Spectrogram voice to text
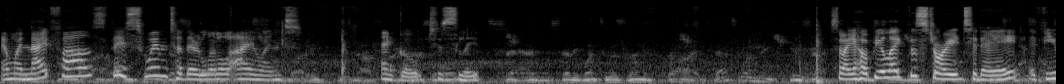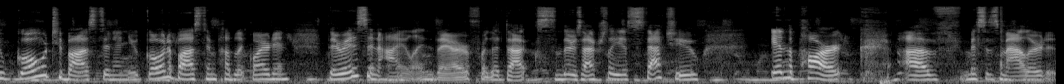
And when night falls, they swim to their little island and go to sleep. So I hope you like the story today. If you go to Boston and you go to Boston Public Garden, there is an island there for the ducks. There's actually a statue in the park of Mrs. Mallard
